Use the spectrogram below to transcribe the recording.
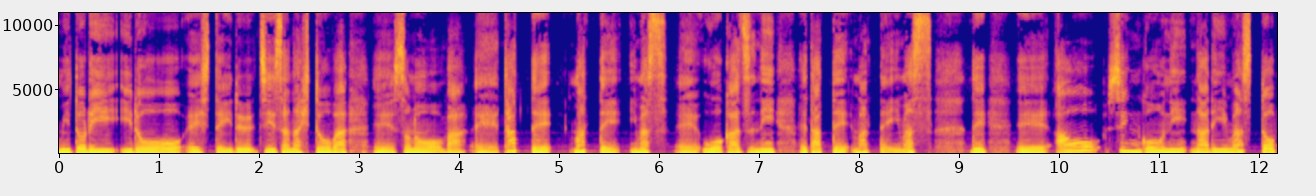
緑色をしている小さな人は、その場、立って待っています。動かずに立って待っています。で、青信号になりますと、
